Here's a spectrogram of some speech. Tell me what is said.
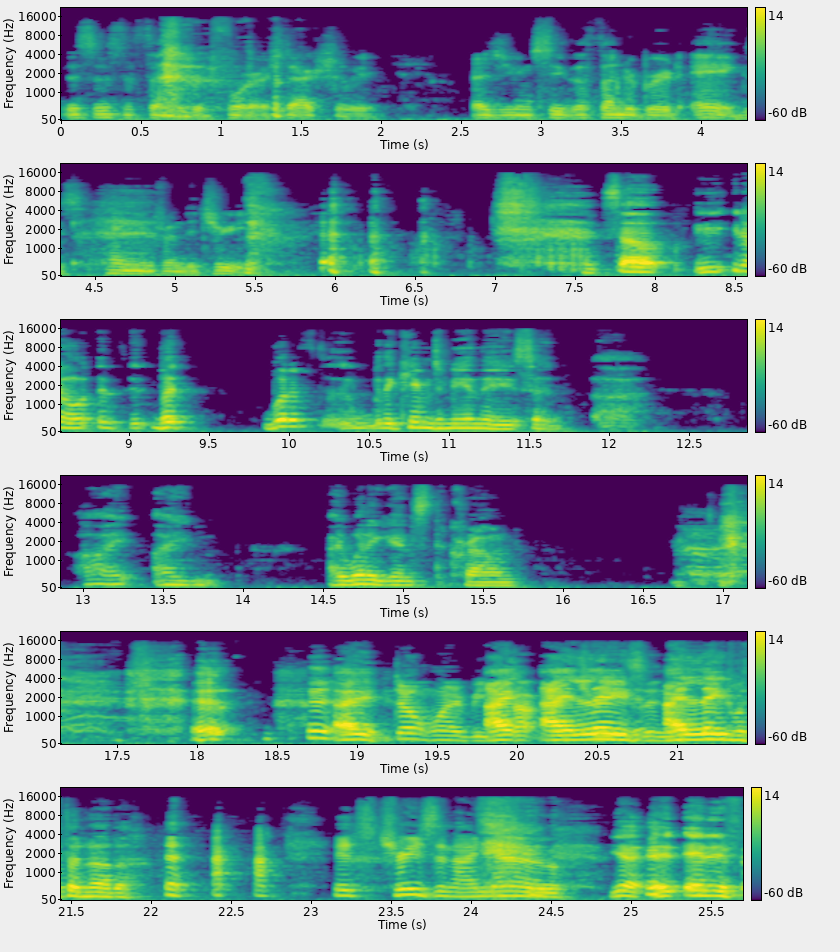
This is the Thunderbird forest, actually. As you can see, the Thunderbird eggs hanging from the tree. So you know, but what if they came to me and they said, uh, "I, I, I went against the crown. I, don't want to be. I, I laid, treason. I laid with another. it's treason, I know. Yeah, and, and if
